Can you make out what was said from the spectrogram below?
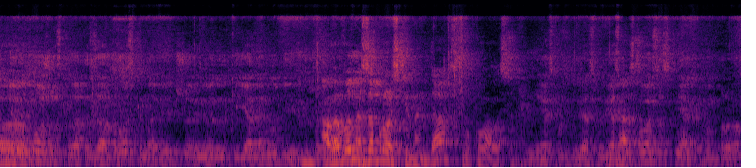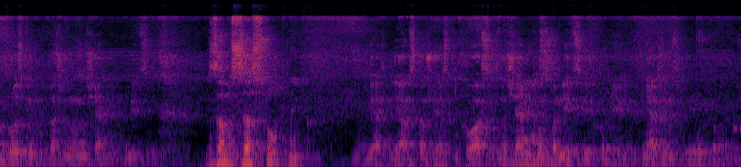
Я е, не можу сказати за Аброськіна, якщо він видає такий, я не володію. але ви не з Аброськіним, да, спілкувалися? Я, спіл- я, я спілкувався з князем, Абро- Аброськін поки що не начальник поліції. За- Заступник. Я, я вам скажу, що я спілкувався з начальником поліції України, князем Сергієм Миколаївичем.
